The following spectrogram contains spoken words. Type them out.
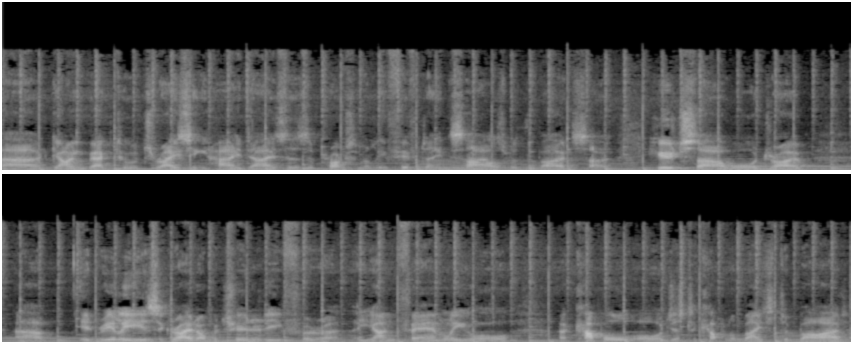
Uh, going back to its racing heydays, there's approximately 15 sails with the boat, so huge sail wardrobe. Uh, it really is a great opportunity for a, a, young family or a couple or just a couple of mates to buy it,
